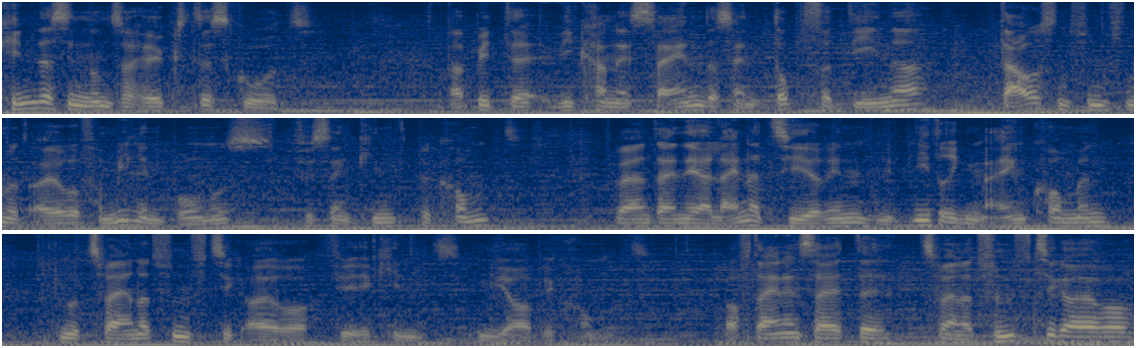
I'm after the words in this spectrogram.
Kinder sind unser höchstes Gut. Aber bitte, wie kann es sein, dass ein Topverdiener 1500 Euro Familienbonus für sein Kind bekommt, während eine Alleinerzieherin mit niedrigem Einkommen nur 250 Euro für ihr Kind im Jahr bekommt? Auf der einen Seite 250 Euro,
